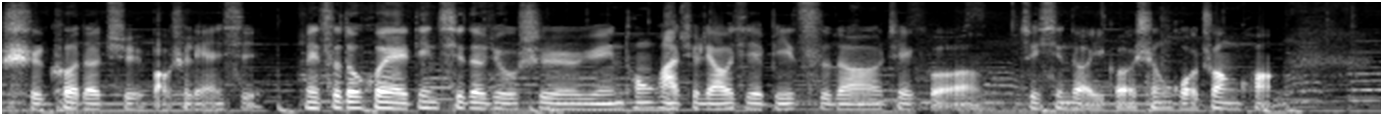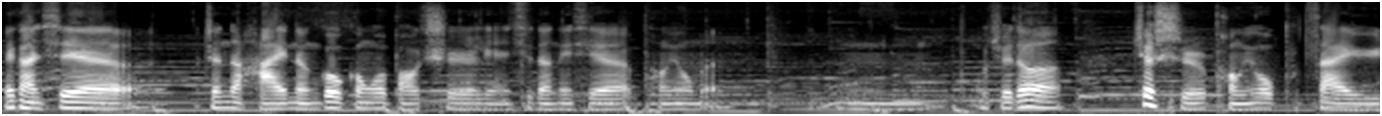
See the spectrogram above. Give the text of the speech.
时刻的去保持联系，每次都会定期的就是语音通话去了解彼此的这个最新的一个生活状况，也感谢真的还能够跟我保持联系的那些朋友们，嗯，我觉得。确实，朋友不在于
